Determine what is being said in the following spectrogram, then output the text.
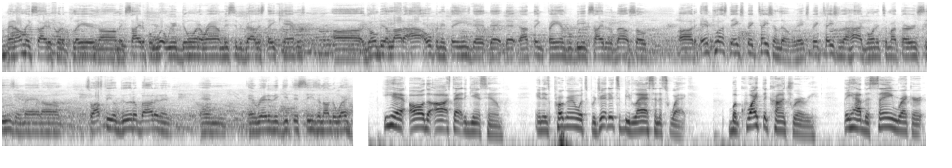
man, I'm excited for the players. I'm excited for what we're doing around Mississippi Valley State campus. Uh, going to be a lot of eye-opening things that, that, that I think fans will be excited about. So, uh, and plus the expectation level. The expectations are high going into my third season, man. Um, so I feel good about it and, and, and ready to get this season underway. He had all the odds stacked against him, and his program was projected to be last in the SWAC. But quite the contrary, they have the same record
